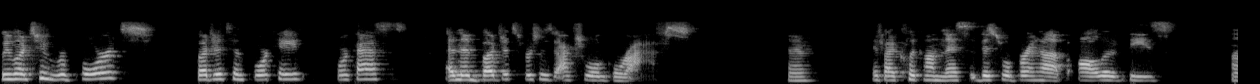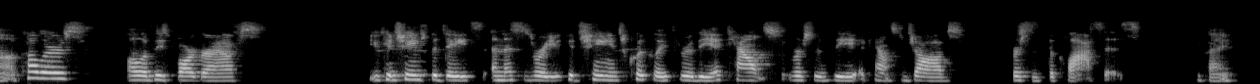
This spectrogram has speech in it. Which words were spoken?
We went to reports, budgets and forecasts, and then budgets versus actual graphs. Okay. If I click on this, this will bring up all of these uh, colors, all of these bar graphs, you can change the dates, and this is where you could change quickly through the accounts versus the accounts and jobs versus the classes. Okay.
